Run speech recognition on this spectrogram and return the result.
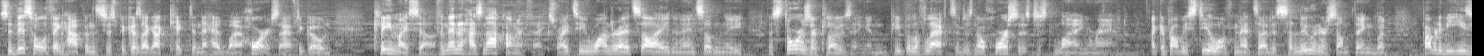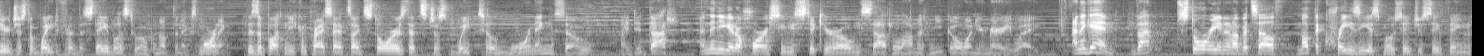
So this whole thing happens just because I got kicked in the head by a horse. I have to go and clean myself. And then it has knock-on effects, right? So you wander outside and then suddenly the stores are closing and people have left, so there's no horses just lying around. I could probably steal one from outside a saloon or something, but probably be easier just to wait for the stables to open up the next morning. There's a button you can press outside stores that's just wait till morning, so I did that. And then you get a horse and you stick your own saddle on it and you go on your merry way. And again, that story in and of itself, not the craziest, most interesting thing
